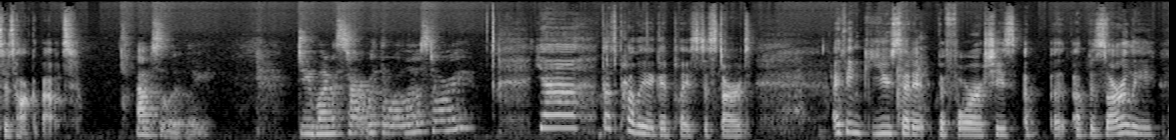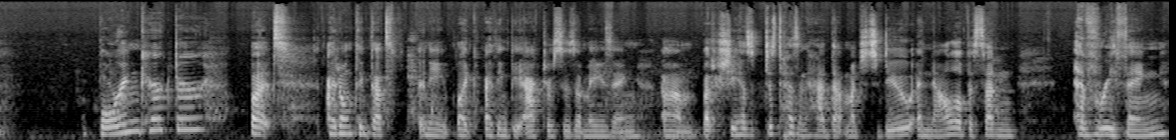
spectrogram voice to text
to talk about. Absolutely. Do you want to start with the Willow story? Yeah, that's probably a good place to start. I think you said it before. She's a, a, a bizarrely boring character, but I don't think that's any like. I think the actress is amazing, um, but she has just hasn't had that much to do, and now all of a sudden, everything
